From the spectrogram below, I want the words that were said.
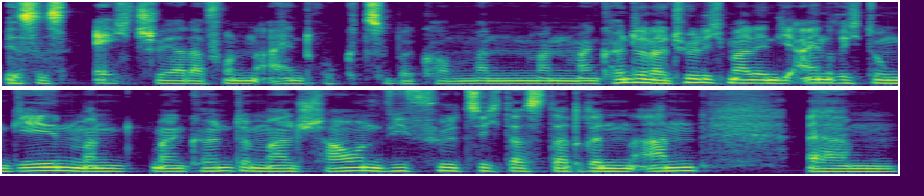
ist es echt schwer, davon einen Eindruck zu bekommen. Man, man, man könnte natürlich mal in die Einrichtung gehen, man, man könnte mal schauen, wie fühlt sich das da drinnen an. Ähm,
